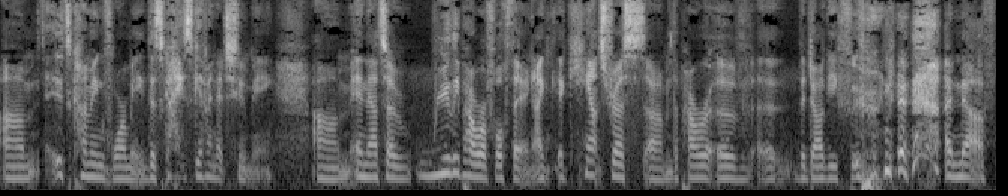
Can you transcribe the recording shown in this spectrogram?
Um, it's coming for me. This guy's giving it to me. Um, and that's a really powerful thing. I, I can't stress um, the power of uh, the doggy food enough.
